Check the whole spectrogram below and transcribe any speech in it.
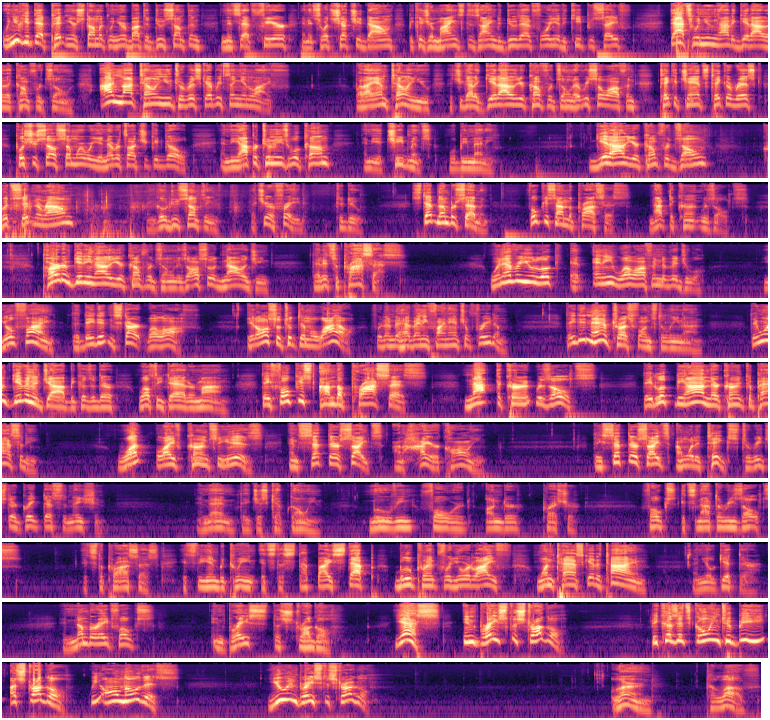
when you get that pit in your stomach when you're about to do something and it's that fear and it's what shuts you down because your mind's designed to do that for you to keep you safe, that's when you got to get out of the comfort zone. I'm not telling you to risk everything in life. But I am telling you that you got to get out of your comfort zone every so often, take a chance, take a risk, push yourself somewhere where you never thought you could go. And the opportunities will come and the achievements will be many. Get out of your comfort zone, quit sitting around, and go do something that you're afraid to do. Step number seven focus on the process, not the current results. Part of getting out of your comfort zone is also acknowledging that it's a process. Whenever you look at any well off individual, you'll find that they didn't start well off. It also took them a while for them to have any financial freedom. They didn't have trust funds to lean on. They weren't given a job because of their wealthy dad or mom. They focused on the process, not the current results. They looked beyond their current capacity, what life currency is, and set their sights on higher calling. They set their sights on what it takes to reach their great destination. And then they just kept going, moving forward under pressure. Folks, it's not the results. It's the process. It's the in between. It's the step by step blueprint for your life, one task at a time, and you'll get there. And number eight, folks, embrace the struggle. Yes, embrace the struggle because it's going to be a struggle. We all know this. You embrace the struggle. Learned to love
